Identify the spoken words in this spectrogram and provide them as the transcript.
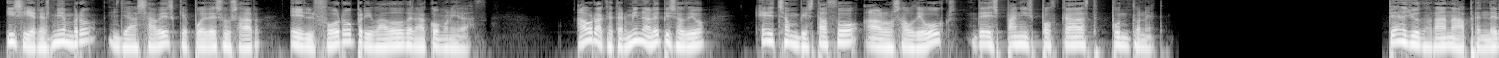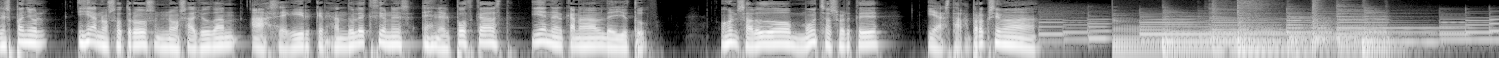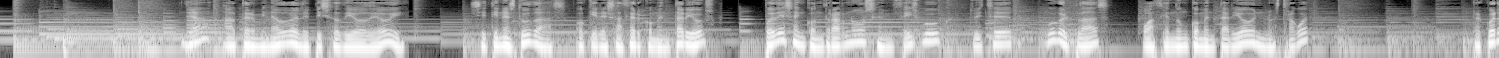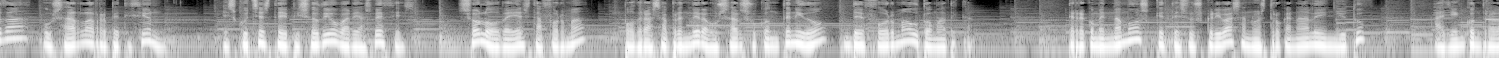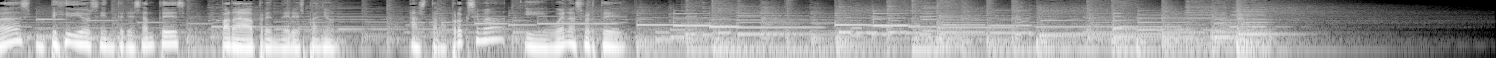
Y si eres miembro, ya sabes que puedes usar el foro privado de la comunidad. Ahora que termina el episodio, echa un vistazo a los audiobooks de SpanishPodcast.net te ayudarán a aprender español y a nosotros nos ayudan a seguir creando lecciones en el podcast y en el canal de YouTube. Un saludo, mucha suerte y hasta la próxima. Ya ha terminado el episodio de hoy. Si tienes dudas o quieres hacer comentarios, puedes encontrarnos en Facebook, Twitter, Google ⁇ o haciendo un comentario en nuestra web Recuerda usar la repetición. Escucha este episodio varias veces. Solo de esta forma podrás aprender a usar su contenido de forma automática. Te recomendamos que te suscribas a nuestro canal en YouTube. Allí encontrarás vídeos interesantes para aprender español. Hasta la próxima y buena suerte.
